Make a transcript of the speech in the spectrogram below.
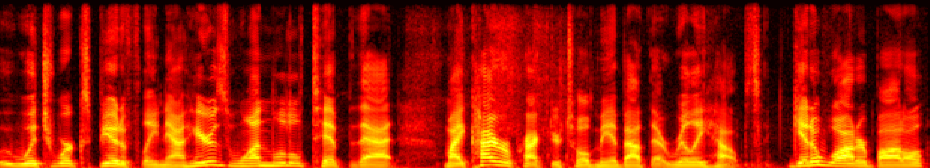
which works beautifully. Now, here's one little tip that my chiropractor told me about that really helps. Get a water bottle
